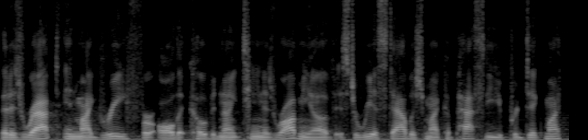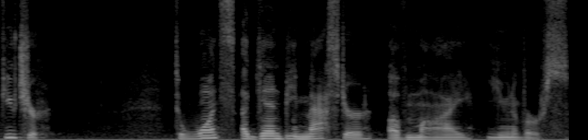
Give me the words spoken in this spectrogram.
that is wrapped in my grief for all that COVID 19 has robbed me of, is to reestablish my capacity to predict my future, to once again be master of my universe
